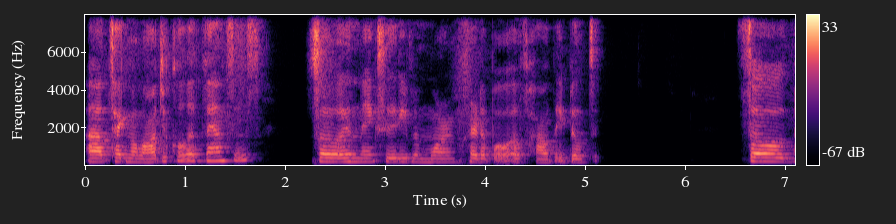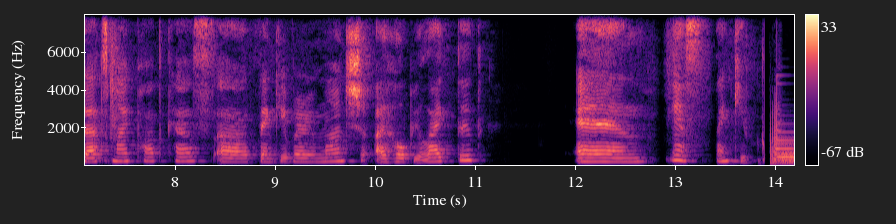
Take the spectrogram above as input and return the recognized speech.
uh, technological advances. So it makes it even more incredible of how they built it. So that's my podcast. Uh, thank you very much. I hope you liked it. And yes, thank you.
